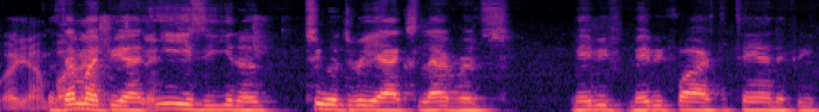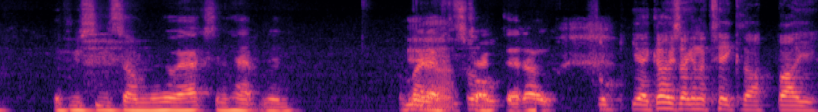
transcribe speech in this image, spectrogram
oh, yeah, on Because that might be an easy, you know, two or three x leverage, maybe maybe five to ten if we if we see some real action happening. I might Yeah. have to So- check that out. So yeah, guys, I'm gonna take that by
